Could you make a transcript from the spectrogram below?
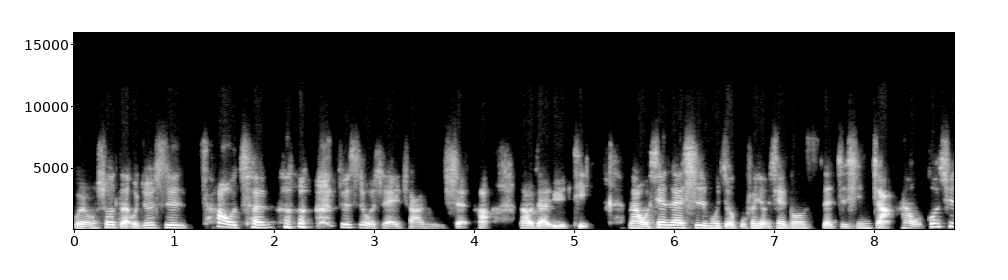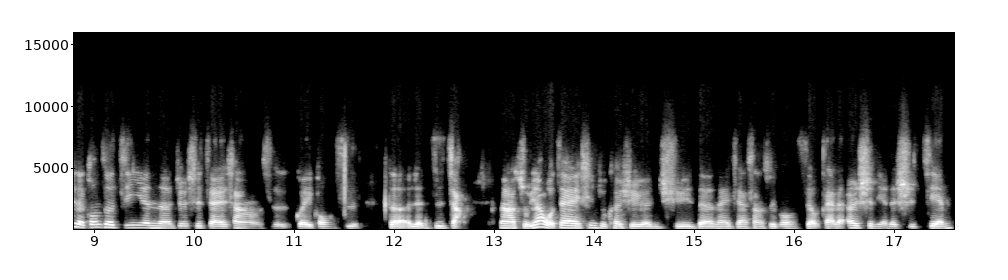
伟荣说的，我就是号称呵呵 就是我是 HR 女神哈，那我叫玉婷，那我现在是木九股份有限公司的执行长，那我过去的工作经验呢，就是在上市贵公司的人资长。那主要我在新竹科学园区的那家上市公司有待了二十年的时间，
